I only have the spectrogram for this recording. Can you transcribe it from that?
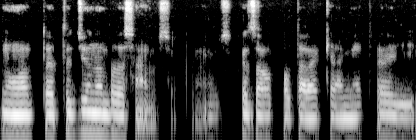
Ну, вот эта дюна была самая высокая. Я сказал полтора километра. И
